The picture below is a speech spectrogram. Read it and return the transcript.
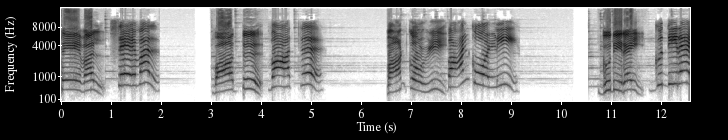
சேவல். சேவல் வாத்து. வாத்து வான்கோழி. வான்கோழி குதிரை குதிரை.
